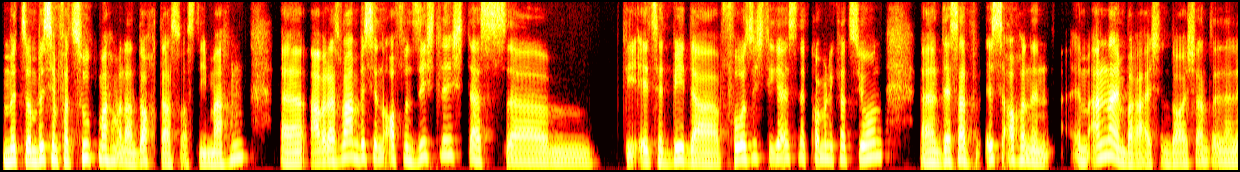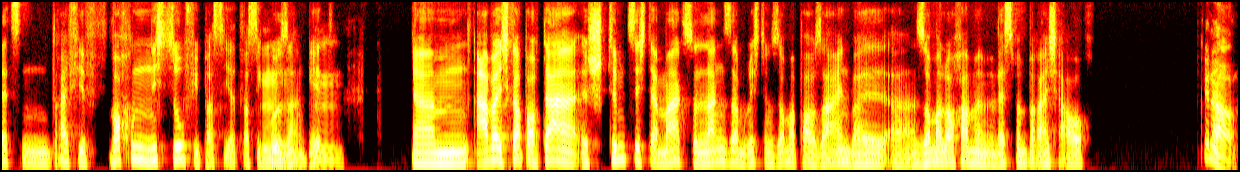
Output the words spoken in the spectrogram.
mit so ein bisschen Verzug machen wir dann doch das, was die machen. Äh, aber das war ein bisschen offensichtlich, dass ähm, die EZB da vorsichtiger ist in der Kommunikation. Äh, deshalb ist auch in den, im Anleihenbereich in Deutschland in den letzten drei, vier Wochen nicht so viel passiert, was die Kurse mm, angeht. Mm. Ähm, aber ich glaube, auch da stimmt sich der Markt so langsam Richtung Sommerpause ein, weil äh, Sommerloch haben wir im Investmentbereich auch. Genau.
